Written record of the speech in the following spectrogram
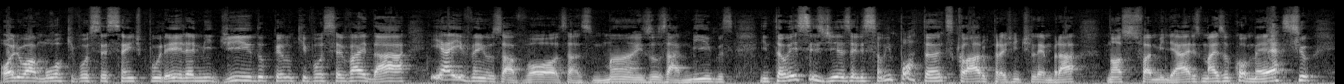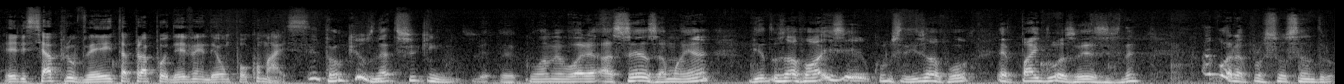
olha o amor que você sente por ele, é medido pelo que você vai dar. E aí vem os avós, as mães, os amigos. Então esses dias eles são importantes, claro, para a gente lembrar nossos familiares, mas o comércio ele se aproveita para poder vender um pouco mais. Então que os netos fiquem com a memória acesa amanhã, dia dos avós, e como se diz, avô é pai duas vezes, né? Agora, professor Sandro,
